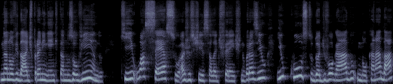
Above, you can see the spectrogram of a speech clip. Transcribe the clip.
não é novidade para ninguém que está nos ouvindo, que o acesso à justiça é diferente no Brasil e o custo do advogado no Canadá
